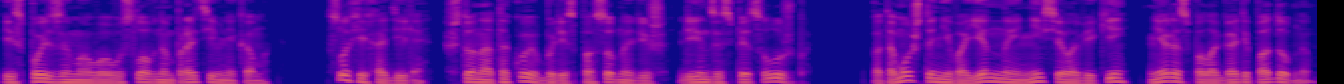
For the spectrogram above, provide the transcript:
используемого условным противником. Слухи ходили, что на такое были способны лишь линзы спецслужб, потому что ни военные, ни силовики не располагали подобным.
